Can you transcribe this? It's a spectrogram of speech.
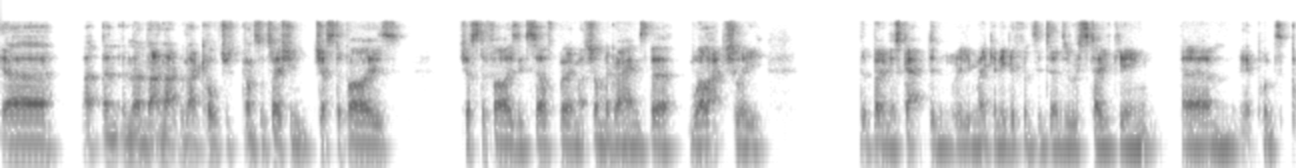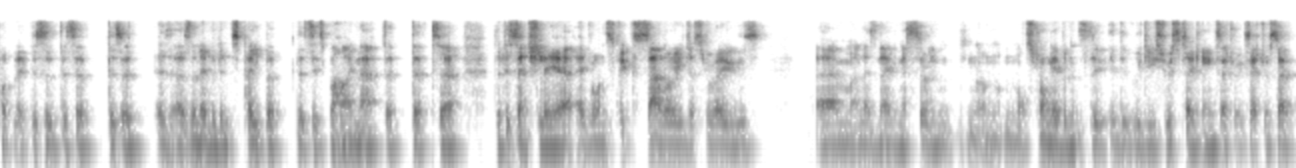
uh, and and then that and that, that culture consultation justifies justifies itself very much on the grounds that well actually the bonus cap didn't really make any difference in terms of risk taking um there's a there's a there's a as, an evidence paper that sits behind that that that uh, that essentially uh, everyone's fixed salary just rose um and there's no necessarily not, not strong evidence that it reduced risk taking etc etc so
